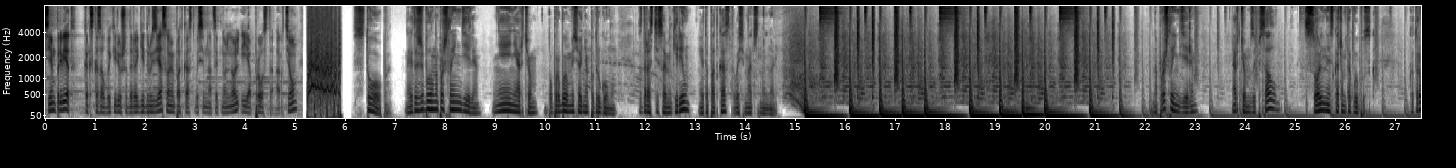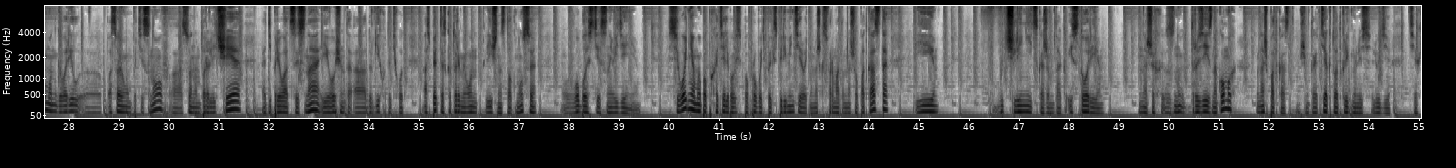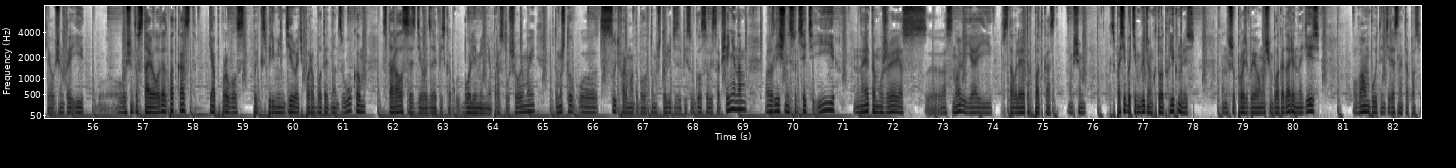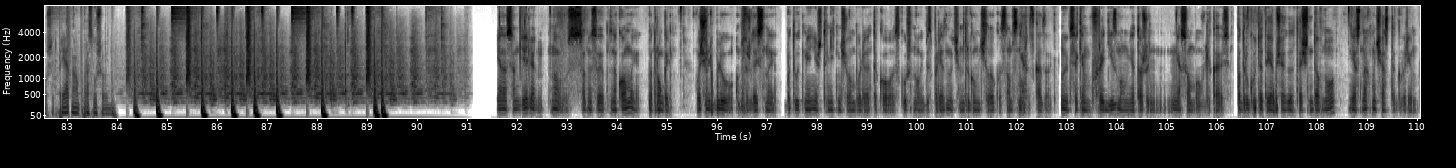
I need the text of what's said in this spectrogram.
Всем привет! Как сказал бы Кирюша, дорогие друзья, с вами подкаст 18.00, и я просто Артем. Стоп, это же было на прошлой неделе. Не-не, Артем, попробуем мы сегодня по-другому. Здравствуйте, с вами Кирилл, и это подкаст 18.00. На прошлой неделе Артем записал сольный, скажем так, выпуск, котором он говорил э, о своем опыте снов, о сонном параличе, о депривации сна и, в общем-то, о других вот этих вот аспектах, с которыми он лично столкнулся в области сновидения. Сегодня мы поп- хотели попробовать поэкспериментировать немножко с форматом нашего подкаста и вычленить, скажем так, истории наших друзей и знакомых в наш подкаст. В общем-то, те, кто откликнулись, люди, тех я, в общем-то, и, в общем-то, вставил этот подкаст. Я попробовал поэкспериментировать, поработать над звуком, старался сделать запись как более-менее прослушиваемой, потому что э, суть формата была в том, что люди записывают голосовые сообщения нам в различные соцсети, и на этом уже ос- основе я и вставляю это в подкаст. В общем, спасибо тем людям, кто откликнулись. На нашу просьбу я вам очень благодарен. Надеюсь, вам будет интересно это послушать. Приятного прослушивания. Я на самом деле, ну, с одной своей знакомой, подругой, очень люблю обсуждать сны. Бытует мнение, что нет ничего более такого скучного и бесполезного, чем другому человеку сам сне рассказывать. Ну и всяким фрейдизмом я тоже не особо увлекаюсь. Подругу вот это я общаюсь достаточно давно, и о снах мы часто говорим.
